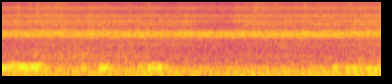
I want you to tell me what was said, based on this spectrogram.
Thank you.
